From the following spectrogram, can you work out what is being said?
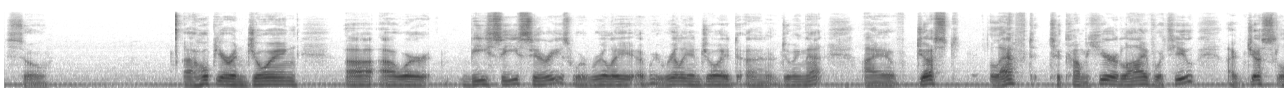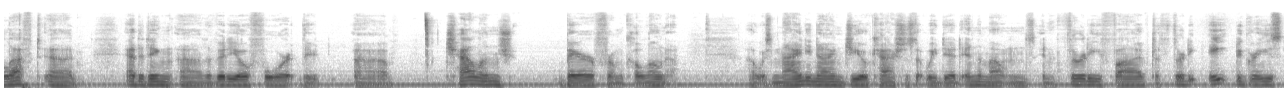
So I hope you're enjoying uh, our BC series. We're really we really enjoyed uh, doing that. I have just left to come here live with you. I've just left uh, editing uh, the video for the uh, challenge bear from Kelowna. It was 99 geocaches that we did in the mountains in 35 to 38 degrees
